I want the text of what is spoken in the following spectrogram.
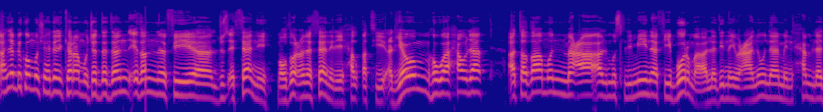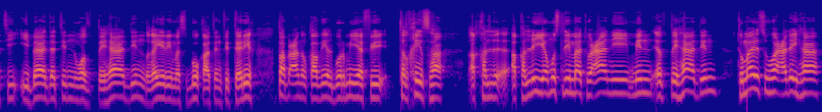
أهلا بكم مشاهدينا الكرام مجددا. اذا في الجزء الثاني موضوعنا الثاني لحلقة اليوم هو حول التضامن مع المسلمين في بورما الذين يعانون من حملة إبادة واضطهاد غير مسبوقة في التاريخ. طبعا القضية البورمية في تلخيصها أقلية مسلمة تعاني من اضطهاد تمارسه عليها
